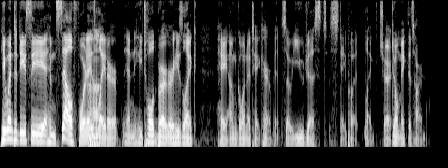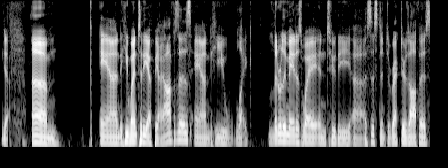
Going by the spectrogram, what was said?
He went to DC himself four days Uh-huh. later, and he told Burger, he's like, "Hey, I'm going to take care of it. So you just stay put. Like, Sure. don't make this hard." Yeah. Um, and he went to the FBI offices, and he like literally made his way into the uh, assistant director's office.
